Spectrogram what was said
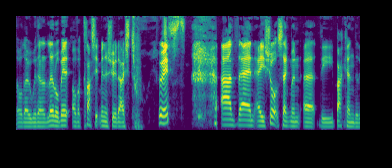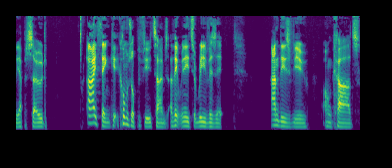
although with a little bit of a classic Ministry of Dice twist. And then a short segment at the back end of the episode. I think it comes up a few times. I think we need to revisit Andy's view on cards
